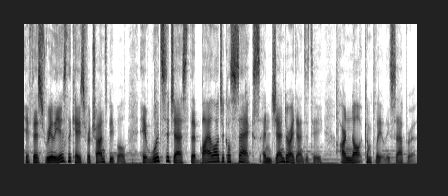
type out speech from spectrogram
If this really is the case for trans people, it would suggest that biological sex and gender identity are not completely separate.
